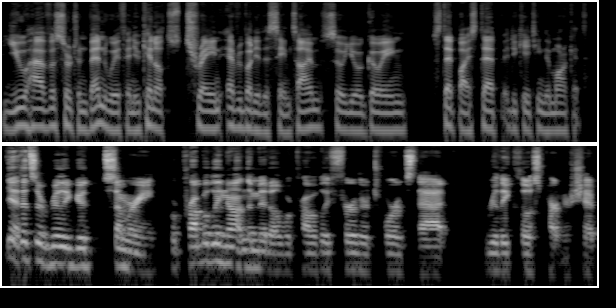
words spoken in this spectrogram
you have a certain bandwidth and you cannot train everybody at the same time. So you're going step by step educating the market. Yeah, that's a really good summary. We're probably not in the middle. We're probably further towards that really close partnership,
